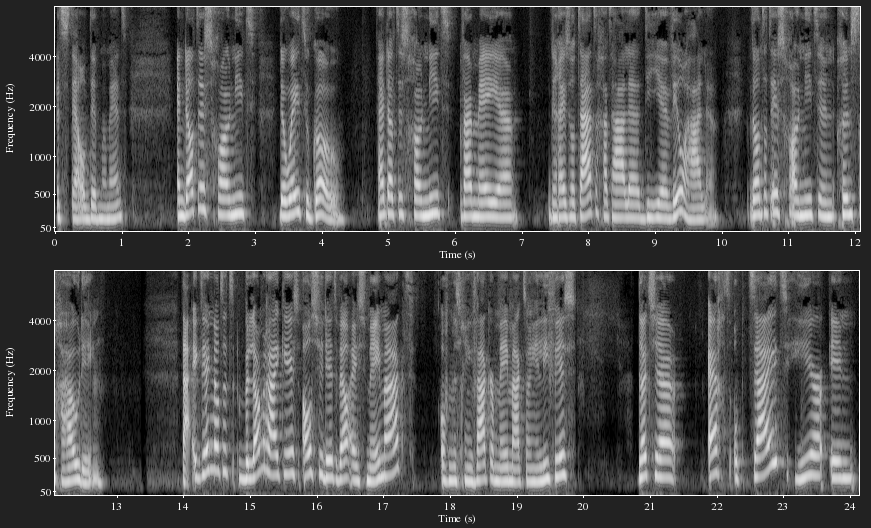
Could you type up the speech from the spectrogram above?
het stel op dit moment. En dat is gewoon niet the way to go dat is gewoon niet waarmee je de resultaten gaat halen die je wil halen. Want dat is gewoon niet een gunstige houding. Nou, ik denk dat het belangrijk is als je dit wel eens meemaakt, of misschien vaker meemaakt dan je lief is, dat je echt op tijd hierin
